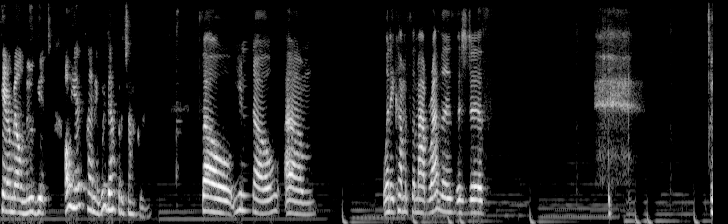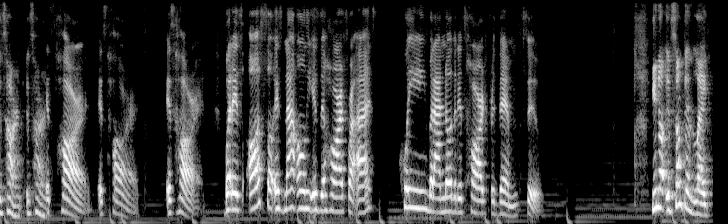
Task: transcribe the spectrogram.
caramel nougat. Oh yes, honey, we're down for the chocolate. So, you know, um, when it comes to my brothers, it's just It's hard. It's hard. It's hard. It's hard. It's hard. But it's also, it's not only is it hard for us, Queen, but I know that it's hard for them too. You know, it's something like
